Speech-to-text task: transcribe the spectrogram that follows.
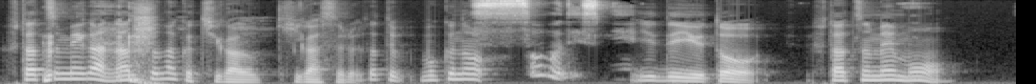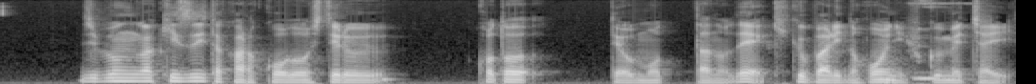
二つ目がなんとなく違う気がする。だって僕のそうですね。で言うと、二つ目も自分が気づいたから行動してることって思ったので、気配りの方に含めちゃい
